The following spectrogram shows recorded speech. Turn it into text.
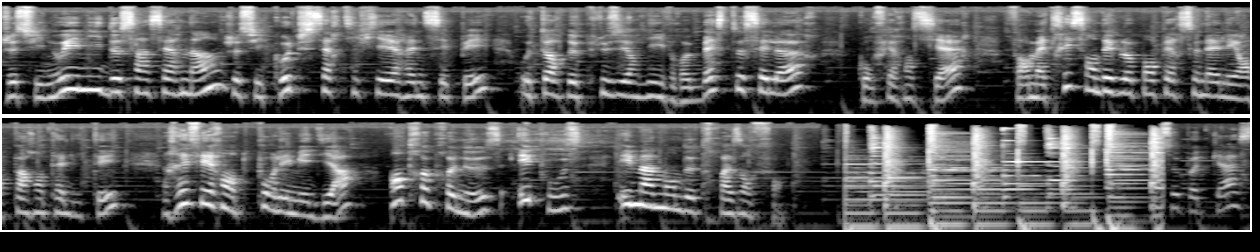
Je suis Noémie de Saint-Cernin, je suis coach certifié RNCP, auteur de plusieurs livres best-sellers, conférencière, formatrice en développement personnel et en parentalité, référente pour les médias, entrepreneuse, épouse et maman de trois enfants. Ce podcast,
